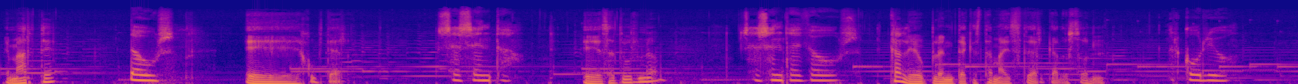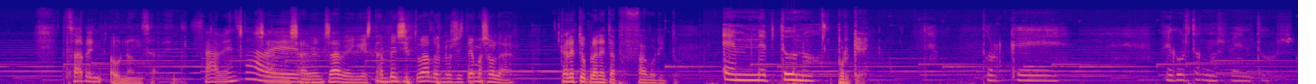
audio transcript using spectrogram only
E Marte? Dous. Eh, Júpiter. 60. E eh, Saturno? 62. Cal é o planeta que está máis cerca do Sol? Mercurio. Saben ou non saben? Saben, saben. Saben, saben, saben. Están ben situados no sistema solar. Cal é teu planeta favorito? Em Neptuno. Por qué? Porque me gustan os ventos.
